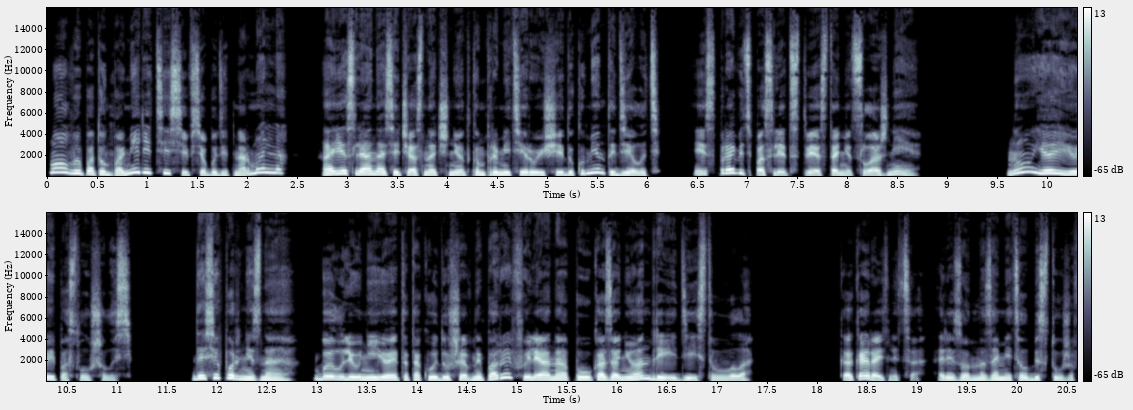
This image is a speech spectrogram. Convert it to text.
Мол, вы потом помиритесь, и все будет нормально. А если она сейчас начнет компрометирующие документы делать, исправить последствия станет сложнее. Ну, я ее и послушалась. До сих пор не знаю, был ли у нее это такой душевный порыв, или она по указанию Андрея действовала. «Какая разница?» — резонно заметил Бестужев.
